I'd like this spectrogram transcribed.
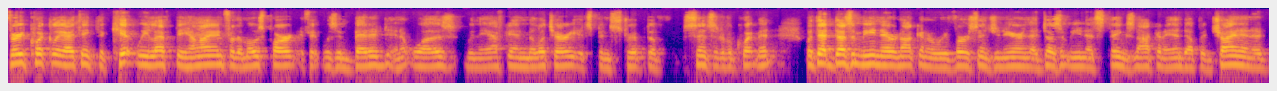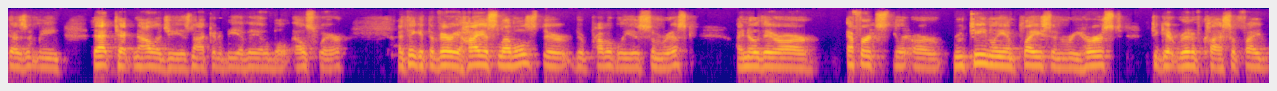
very quickly, I think the kit we left behind for the most part, if it was embedded, and it was with the Afghan military, it's been stripped of sensitive equipment. But that doesn't mean they're not going to reverse engineer, and that doesn't mean that thing's not going to end up in China, and it doesn't mean that technology is not going to be available elsewhere. I think at the very highest levels, there there probably is some risk. I know there are efforts that are routinely in place and rehearsed to get rid of classified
